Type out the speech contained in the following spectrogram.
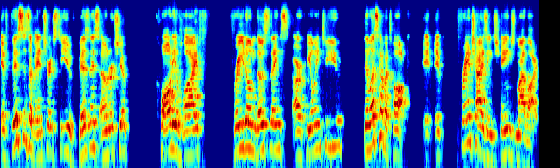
if this is of interest to you, business ownership, quality of life, freedom, those things are appealing to you, then let's have a talk. It, it, franchising changed my life.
